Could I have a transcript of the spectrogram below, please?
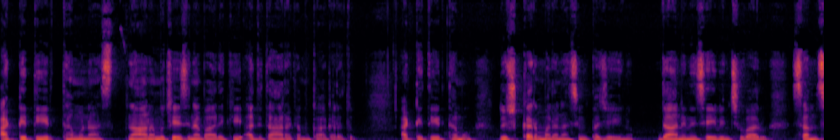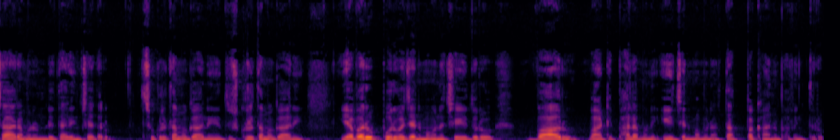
అట్టి తీర్థమున స్నానము చేసిన వారికి అది తారకము కాగలదు. అట్టి తీర్థము దుష్కర్మల నశింపజేయును. దానిని సేవించువారు సంసారము నుండి తరించెదరు. సుకృతము గాని దుష్కృతము గాని ఎవరు పూర్వజన్మమున చేయుదురో వారు వాటి ఫలమును ఈ జన్మమున తప్పక అనుభవింతురు.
